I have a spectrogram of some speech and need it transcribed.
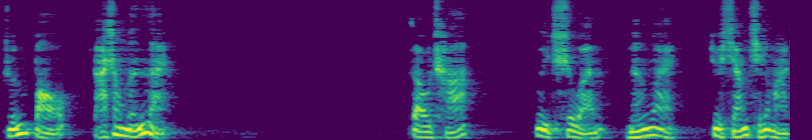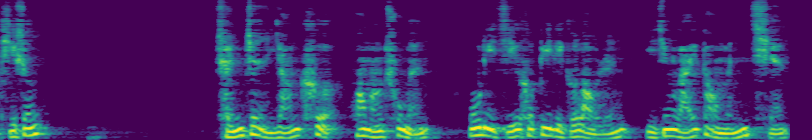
准保打上门来。早茶未吃完，门外就响起了马蹄声。陈震、杨克慌忙出门，乌力吉和毕利格老人已经来到门前，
